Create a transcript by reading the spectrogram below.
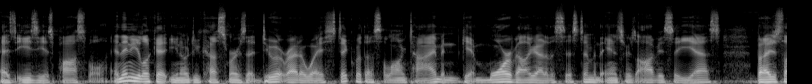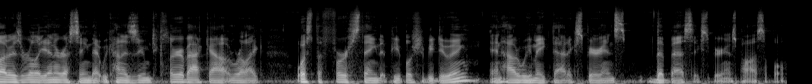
As easy as possible. And then you look at, you know, do customers that do it right away stick with us a long time and get more value out of the system? And the answer is obviously yes. But I just thought it was really interesting that we kind of zoomed clear back out and we're like, what's the first thing that people should be doing? And how do we make that experience the best experience possible?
